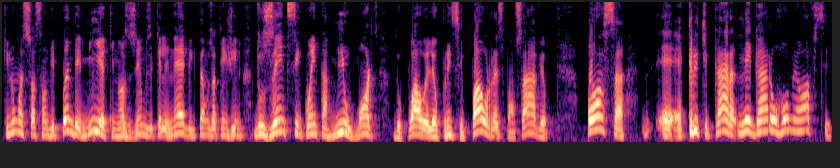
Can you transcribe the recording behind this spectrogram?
que numa situação de pandemia que nós vivemos e que ele nega que estamos atingindo 250 mil mortes, do qual ele é o principal responsável, possa é, é, criticar, negar o home office,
